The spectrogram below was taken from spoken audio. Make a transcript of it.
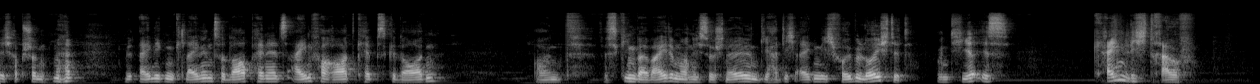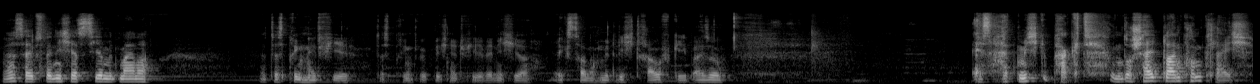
ich habe schon mit einigen kleinen Solarpanels ein Farad Caps geladen und das ging bei weitem noch nicht so schnell und die hatte ich eigentlich voll beleuchtet. Und hier ist kein Licht drauf. Ja, selbst wenn ich jetzt hier mit meiner, das bringt nicht viel. Das bringt wirklich nicht viel, wenn ich hier extra noch mit Licht drauf gebe. Also es hat mich gepackt und der Schaltplan kommt gleich.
